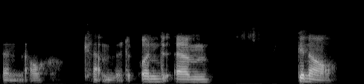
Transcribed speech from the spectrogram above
dann auch klappen wird. Und ähm, genau,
